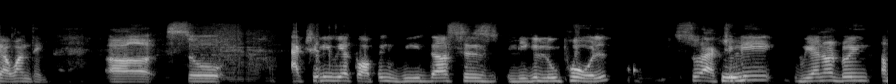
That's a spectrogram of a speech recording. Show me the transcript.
Yeah, one thing. Uh, so actually, we are copying Veerdas's legal loophole. So actually, we are not doing a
